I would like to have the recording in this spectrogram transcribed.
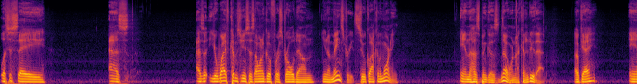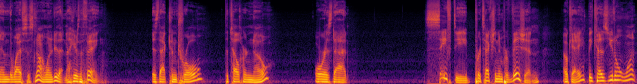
let's just say as as a, your wife comes to you and says, "I want to go for a stroll down, you know, Main Street. It's two o'clock in the morning," and the husband goes, "No, we're not going to do that." Okay, and the wife says, "No, I want to do that." Now, here's the thing: is that control to tell her no, or is that safety, protection, and provision? Okay, because you don't want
